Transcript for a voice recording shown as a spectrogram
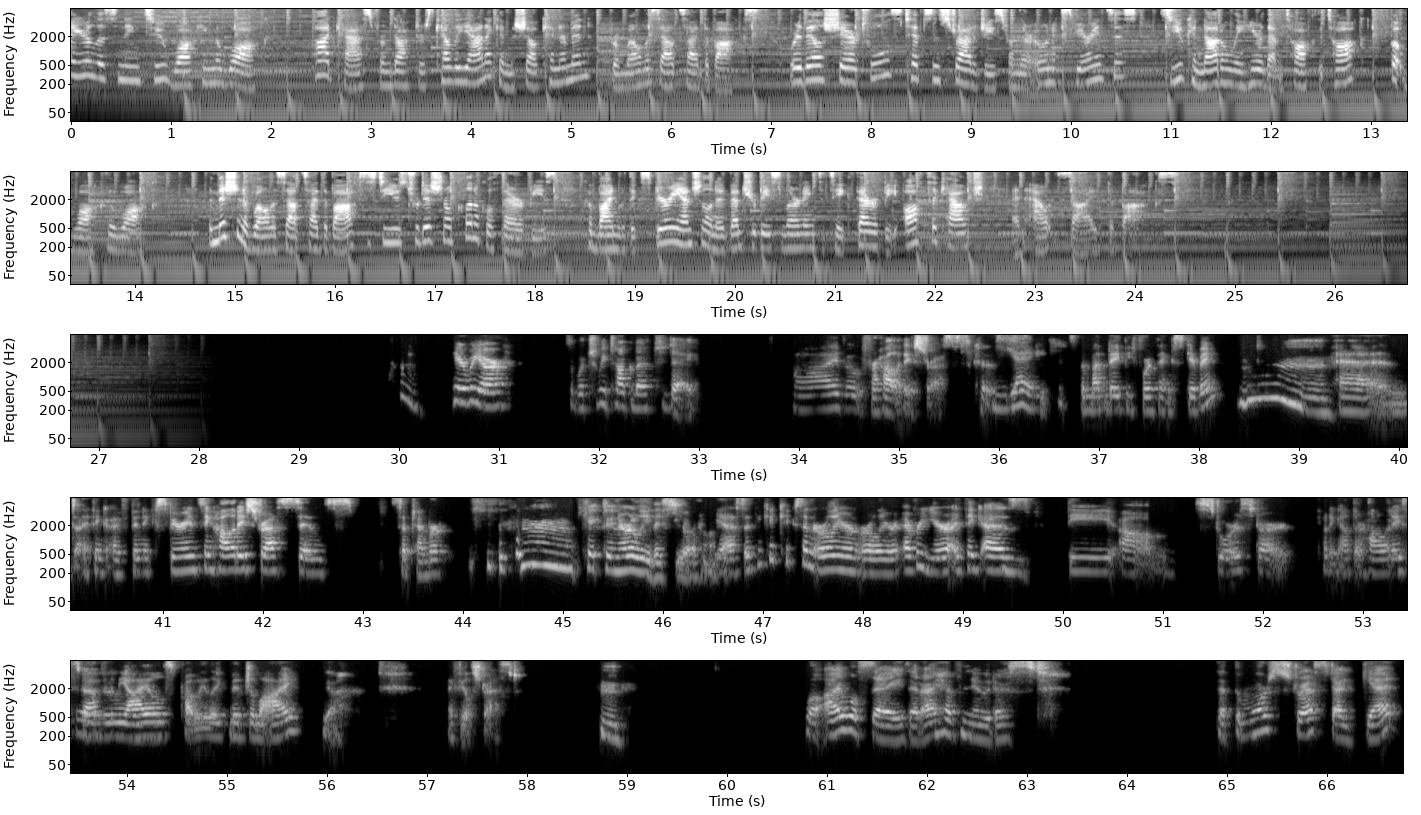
Hi, you're listening to Walking the Walk, podcast from doctors Kelly Yannick and Michelle Kinderman from Wellness Outside the Box, where they'll share tools, tips, and strategies from their own experiences so you can not only hear them talk the talk, but walk the walk. The mission of Wellness Outside the Box is to use traditional clinical therapies combined with experiential and adventure based learning to take therapy off the couch and outside the box. Here we are. So, what should we talk about today? I vote for holiday stress because Yay. it's the Monday before Thanksgiving. Mm. And I think I've been experiencing holiday stress since September. Hmm, Kicked in early this year. huh? Yes, I think it kicks in earlier and earlier every year. I think as the um, stores start putting out their holiday stuff in the aisles, probably like mid July, Yeah. I feel stressed. Well, I will say that I have noticed that the more stressed I get,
